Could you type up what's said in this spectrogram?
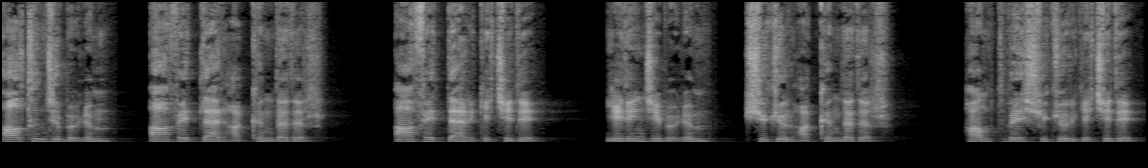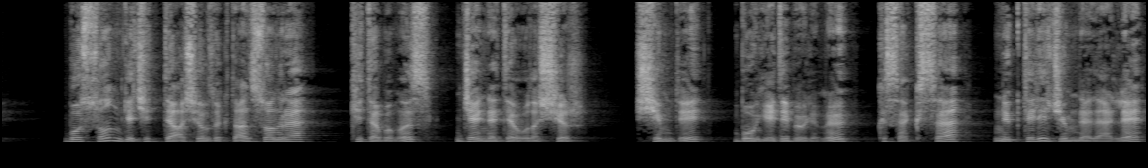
Altıncı bölüm, afetler hakkındadır. Afetler geçidi. Yedinci bölüm, şükür hakkındadır. Hamd ve şükür geçidi. Bu son geçitte aşıldıktan sonra kitabımız cennete ulaşır. Şimdi bu yedi bölümü kısa kısa nükteli cümlelerle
